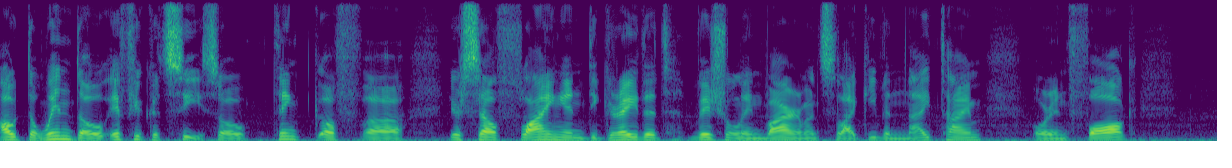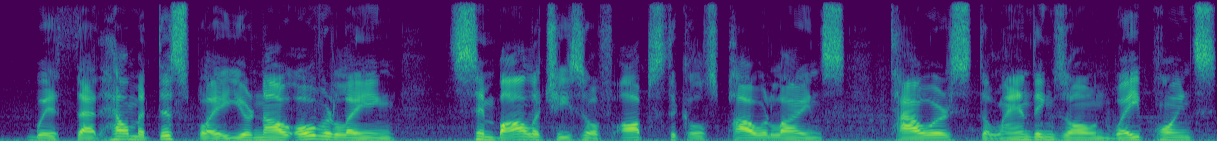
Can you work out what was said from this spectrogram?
out the window if you could see. So think of uh, yourself flying in degraded visual environments like even nighttime or in fog. With that helmet display, you're now overlaying symbologies of obstacles, power lines, towers, the landing zone, waypoints,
